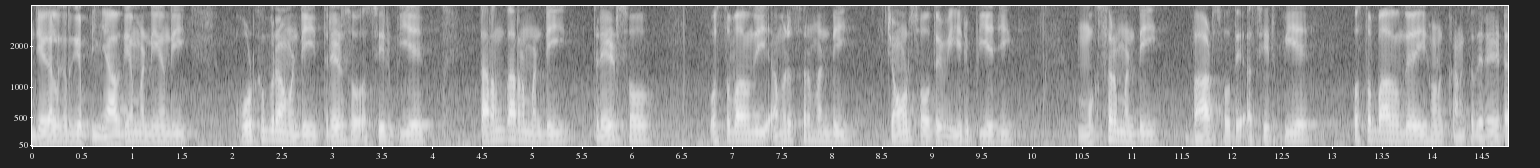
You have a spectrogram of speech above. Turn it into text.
ਜੇ ਗੱਲ ਕਰੀਏ ਪੰਜਾਬ ਦੀਆਂ ਮੰਡੀਆਂ ਦੀ, ਕੋਟਕਪੂਰਾ ਮੰਡੀ 6380 ਰੁਪਏ ਤਰਨਤਾਰਨ ਮੰਡੀ 6300 ਉਸ ਤੋਂ ਬਾਅਦ ਆਉਂਦੀ ਅੰਮ੍ਰਿਤਸਰ ਮੰਡੀ 6400 ਤੇ 20 ਰੁਪਏ ਜੀ। ਮੁਕਤਸਰ ਮੰਡੀ 6200 ਤੇ 80 ਰੁਪਏ ਉਸ ਤੋਂ ਬਾਅਦ ਆਉਂਦੇ ਆ ਜੀ ਹੁਣ ਕਣਕ ਦੇ ਰੇਟ।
